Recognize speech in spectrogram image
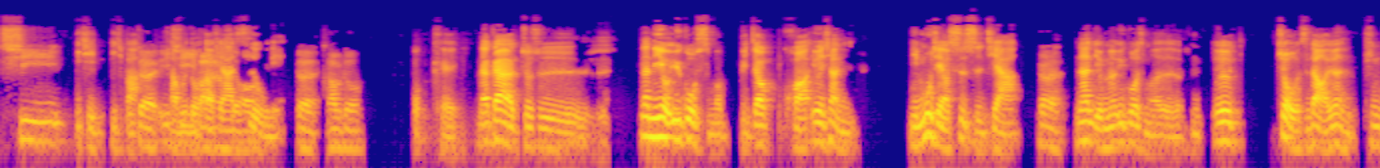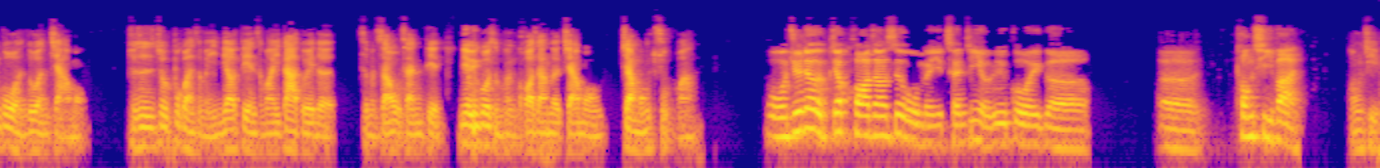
七一七一七八，对，差不多到现在四五年，对，差不多。OK，那刚才就是，那你有遇过什么比较夸？因为像你，你目前有四十家，对，那有没有遇过什么？因为就我知道，因为听过很多人加盟，就是就不管什么饮料店，什么一大堆的。什么早午餐店？你有遇过什么很夸张的加盟加盟主吗？我觉得比较夸张是我们也曾经有遇过一个呃通气犯，通气，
